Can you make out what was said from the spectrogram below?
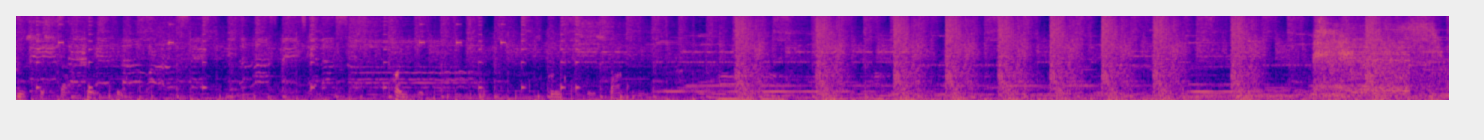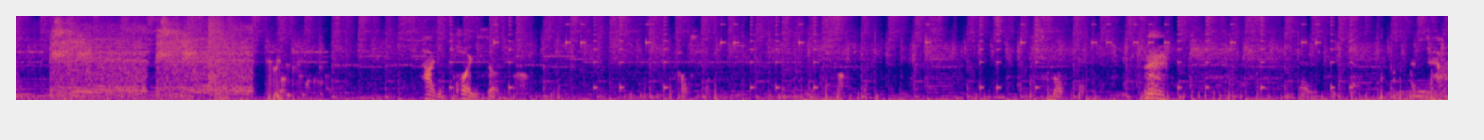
use the special thing. Poison. 他有 poison 吗？好爽！Smoke. and and.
